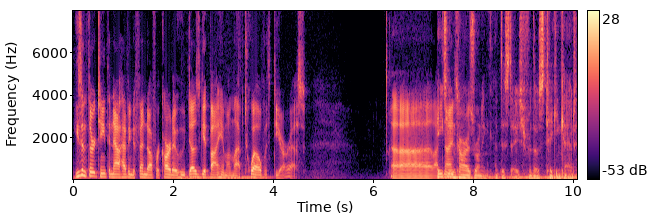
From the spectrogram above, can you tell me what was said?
he's in 13th and now having to fend off Ricciardo, who does get by him on lap 12 with DRS. Uh, lap 18 nine's- cars running at this stage for those taking count.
